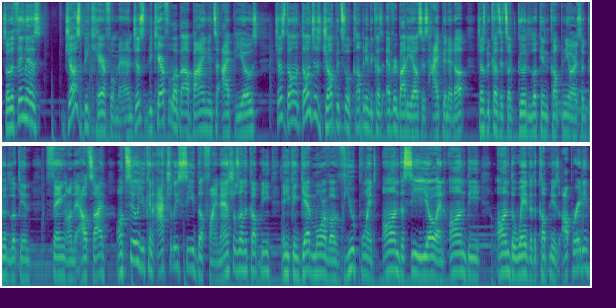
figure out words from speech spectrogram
So the thing is, just be careful, man. Just be careful about buying into IPOs. Just don't don't just jump into a company because everybody else is hyping it up just because it's a good looking company or it's a good looking thing on the outside until you can actually see the financials on the company and you can get more of a viewpoint on the CEO and on the on the way that the company is operating.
